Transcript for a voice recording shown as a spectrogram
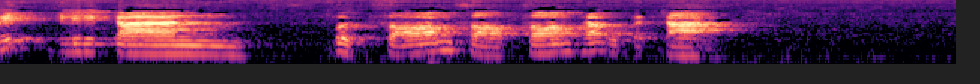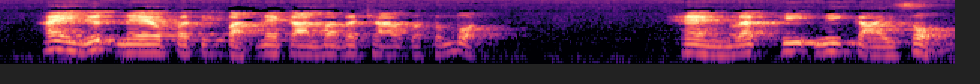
วิธีการฝึกซ้อมสอบซ้อมพระอุปชา ให้ยึดแนวปฏิบัติในการบรรพชาอุปสมบท แห่งลัทธินิกายสงฆ์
